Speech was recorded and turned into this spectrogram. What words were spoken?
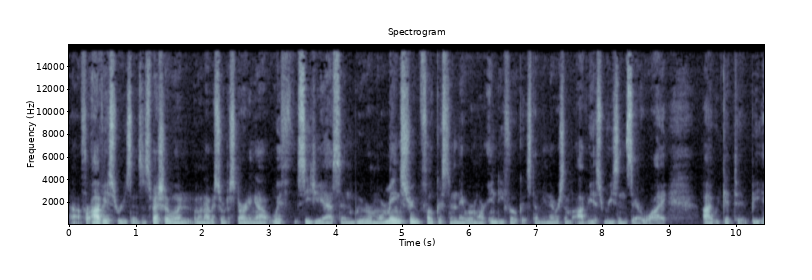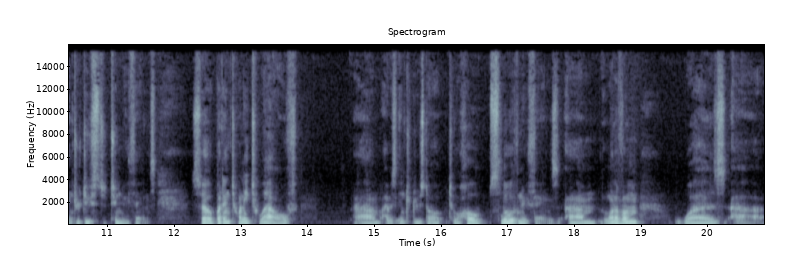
Uh, for obvious reasons, especially when, when I was sort of starting out with CGS and we were more mainstream focused and they were more indie focused. I mean, there were some obvious reasons there why I would get to be introduced to new things. So, but in 2012, um, I was introduced to, to, a whole slew of new things. Um, one of them was uh,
